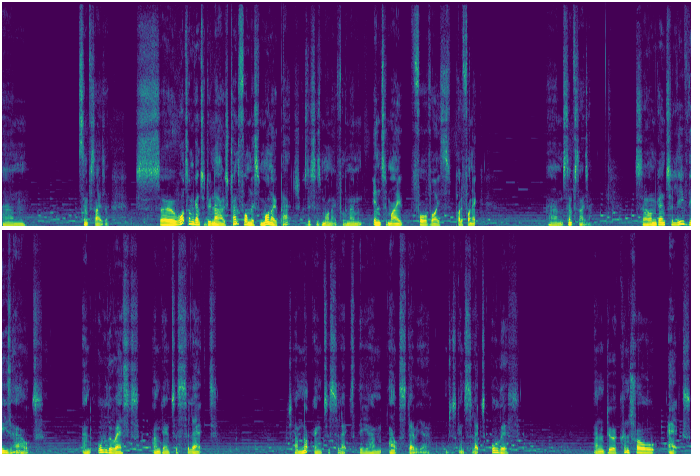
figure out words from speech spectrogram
um, synthesizer. So what I'm going to do now is transform this mono patch, because this is mono for the moment, into my four voice polyphonic um, synthesizer. So I'm going to leave these out and all the rest I'm going to select, which I'm not going to select the um, out stereo. I'm just going to select all this and do a control X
